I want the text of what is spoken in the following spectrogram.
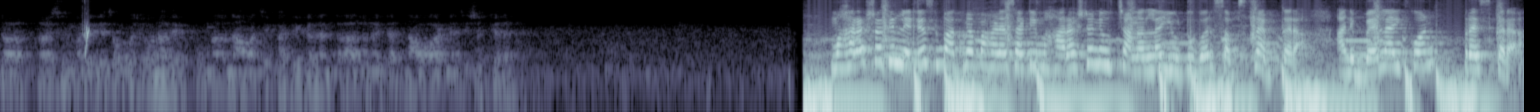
च- तहसीलमध्ये जी चौकशी होणार आहे नावाची खात्री केल्यानंतर अजूनही त्यात नाव वाढण्याची शक्यता आहे. महाराष्ट्रातील लेटेस्ट बातम्या पाहण्यासाठी महाराष्ट्र न्यूज चॅनलला यूट्यूबवर सबस्क्राईब करा आणि बेल आयकॉन प्रेस करा.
